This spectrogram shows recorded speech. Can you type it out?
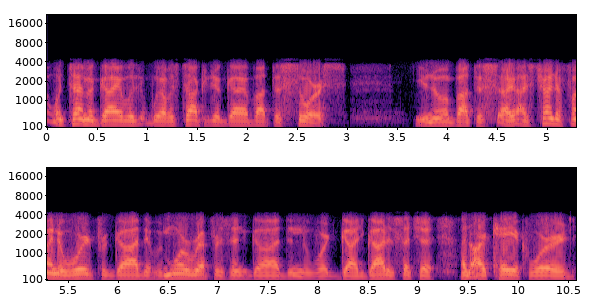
one time, a guy was I was talking to a guy about the source. You know about this. I, I was trying to find a word for God that would more represent God than the word God. God is such a an archaic word,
